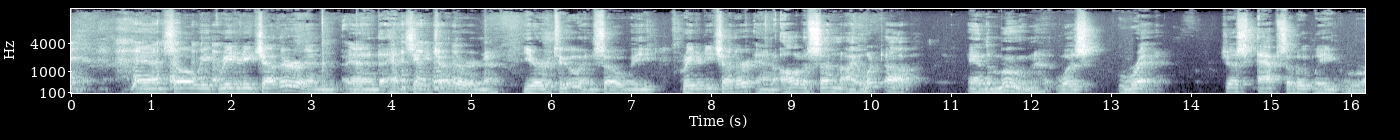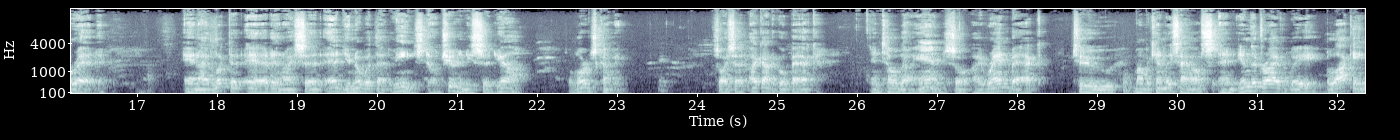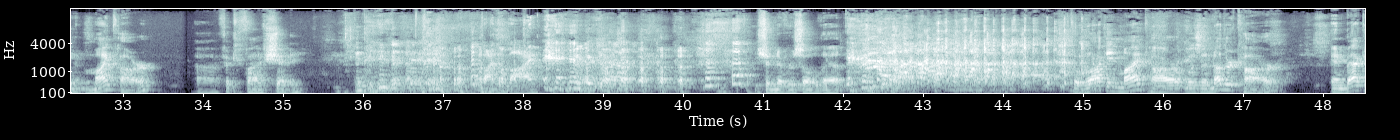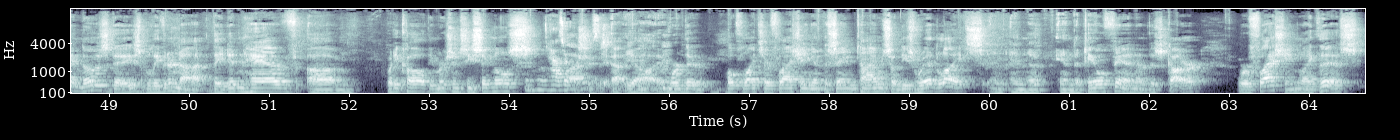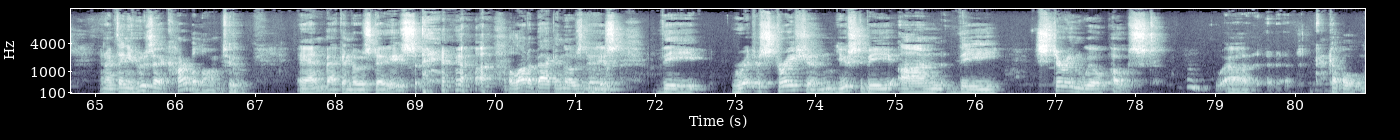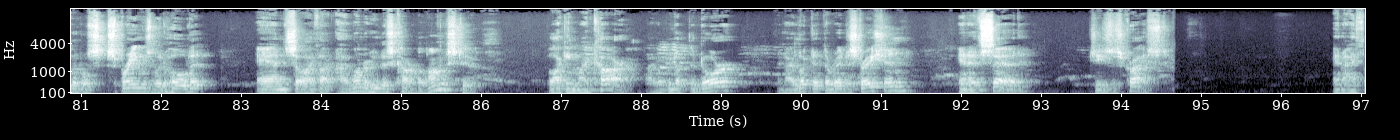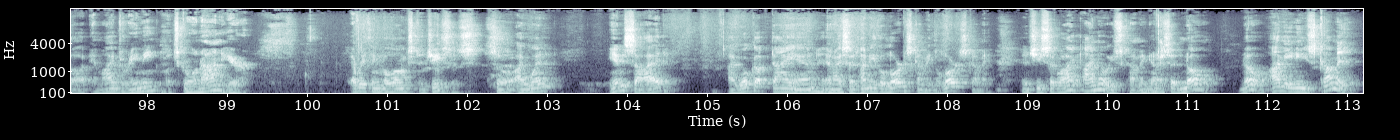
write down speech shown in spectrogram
And so we greeted each other and and hadn't seen each other in a year or two, and so we greeted each other. And all of a sudden, I looked up, and the moon was red just absolutely red. And I looked at Ed and I said, Ed, you know what that means, don't you? And he said, Yeah, the Lord's coming. So I said, I got to go back and tell Diane. So I ran back to Mama Kenley's house and in the driveway, blocking my car, uh, 55 Chevy. by the by. you should never have sold that. So blocking my car was another car. And back in those days, believe it or not, they didn't have um, what do you call the emergency signals? Mm-hmm. Hazard lights. Uh, yeah, where the both lights are flashing at the same time. So these red lights and, and the and the tail fin of this car were flashing like this. And I'm thinking, who's that car belong to? And back in those days, a lot of back in those days, the registration used to be on the steering wheel post. Uh, a couple little springs would hold it. And so I thought, I wonder who this car belongs to. Blocking my car. I opened up the door and I looked at the registration and it said, Jesus Christ. And I thought, am I dreaming? What's going on here? Everything belongs to Jesus. So I went inside. I woke up Diane and I said, honey, the Lord is coming. The Lord's coming. And she said, well, I, I know he's coming. And I said, no, no, I mean, he's coming.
